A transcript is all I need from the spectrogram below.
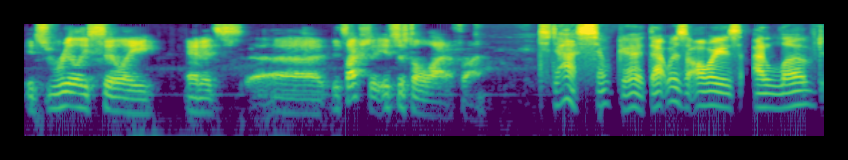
it's really silly and it's uh, it's actually it's just a lot of fun. Ta-Da so good. That was always I loved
